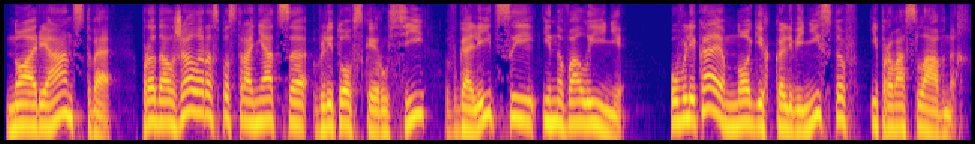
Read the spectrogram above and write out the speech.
Но арианство продолжало распространяться в Литовской Руси, в Галиции и на Волыни, увлекая многих кальвинистов и православных.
